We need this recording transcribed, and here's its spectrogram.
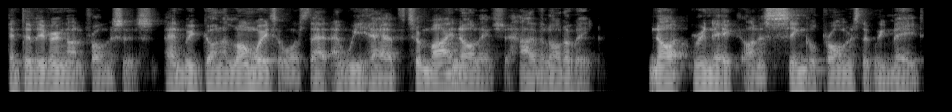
and delivering on promises. And we've gone a long way towards that. And we have, to my knowledge, I have a lot of it, not reneged on a single promise that we made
